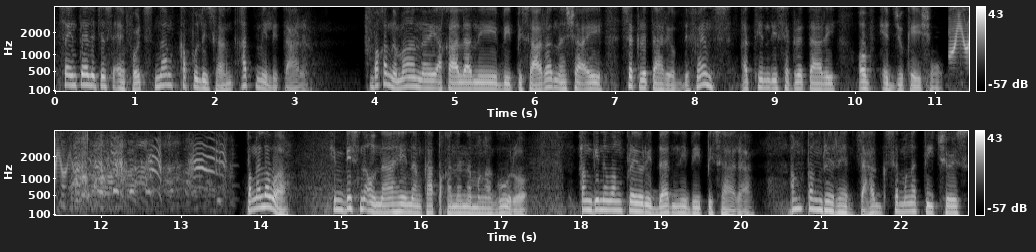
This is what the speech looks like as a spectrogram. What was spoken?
sa intelligence efforts ng kapulisan at militar. Baka naman ay akala ni VP Sara na siya ay Secretary of Defense at hindi Secretary of Education. Pangalawa, imbis na unahin ang kapakanan ng mga guro, ang ginawang prioridad ni VP Sara ang pangre-red tag sa mga teachers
